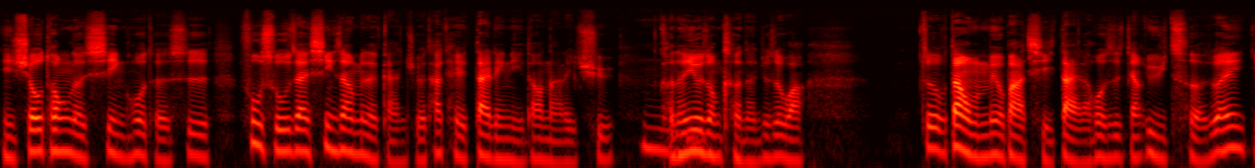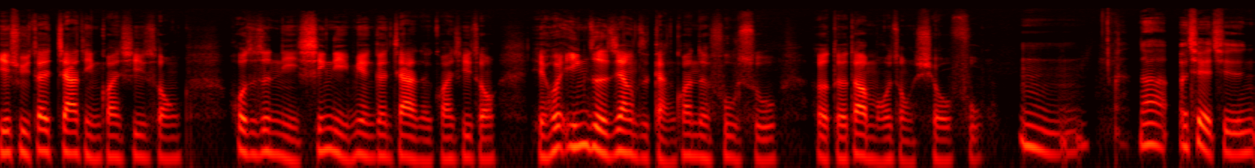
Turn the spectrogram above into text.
你修通了性，或者是复苏在性上面的感觉，它可以带领你到哪里去？可能有一种可能就是哇，就但我们没有办法期待了，或者是这样预测，说诶，也许在家庭关系中，或者是你心里面跟家人的关系中，也会因着这样子感官的复苏而得到某种修复。嗯，那而且其实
